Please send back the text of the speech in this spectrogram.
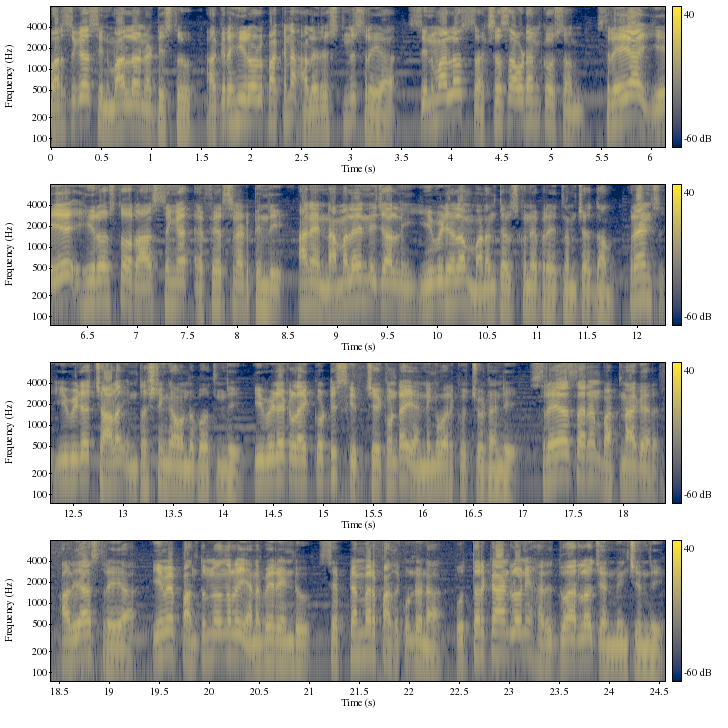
వరుసగా సినిమాల్లో నటిస్తూ అగ్ర హీరోల పక్కన అలరిస్తుంది శ్రేయ. సినిమాలో సక్సెస్ అవడం కోసం శ్రేయ ఏ ఏ హీరోస్తో రహస్యంగా అఫైర్స్ నడిపింది అనే నమ్మలేని నిజాల్ని ఈ వీడియోలో మనం తెలుసుకునే ప్రయత్నం చేద్దాం. ఫ్రెండ్స్ ఈ వీడియో చాలా ఇంట్రెస్టింగ్గా ఉండబోతుంది. ఈ వీడియోకి లైక్ కొట్టి స్కిప్ చేయకుండా ఎండింగ్ వరకు చూడండి. శ్రేయ సరణ్ భట్నాగర్ అలియా శ్రేయ. ఈమె పంతొమ్మిది వందల ఎనభై రెండు సెప్టెంబర్ పదకొండున ఉత్తరాఖండ్లోని హరిద్వార్లో జన్మించింది.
